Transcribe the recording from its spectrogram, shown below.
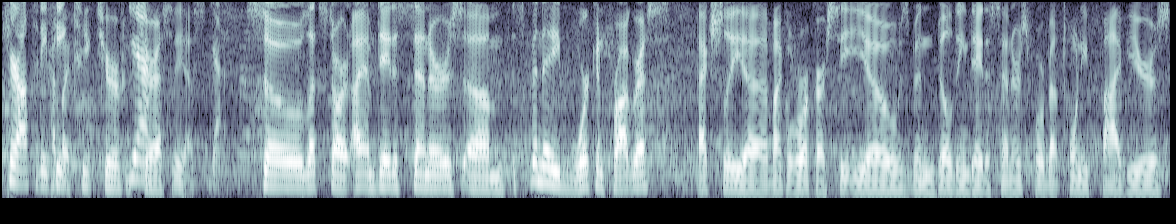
curiosity. Have I piqued your yes. curiosity? Yes. yes. So let's start. IM Data Centers. Um, it's been a work in progress. Actually, uh, Michael Rourke, our CEO, has been building data centers for about 25 years,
